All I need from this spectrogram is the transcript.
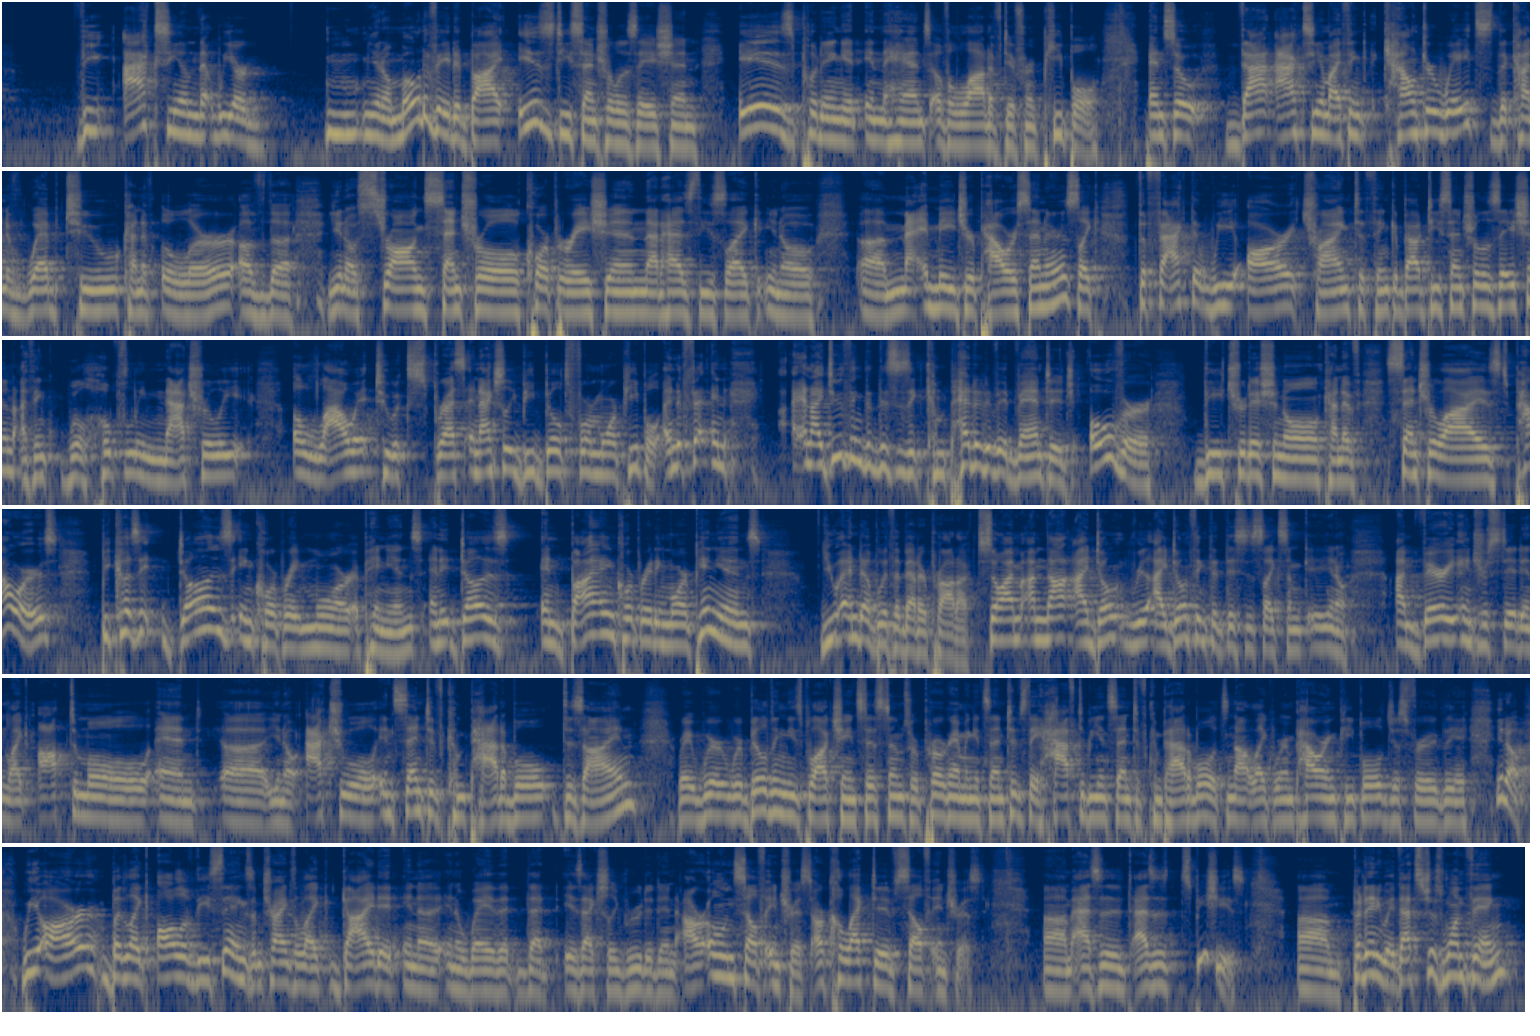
the axiom that we are you know motivated by is decentralization is putting it in the hands of a lot of different people. And so that axiom i think counterweights the kind of web 2 kind of allure of the you know strong central corporation that has these like you know uh, ma- major power centers. Like the fact that we are trying to think about decentralization i think will hopefully naturally allow it to express and actually be built for more people. And if and and I do think that this is a competitive advantage over the traditional kind of centralized powers because it does incorporate more opinions and it does and by incorporating more opinions you end up with a better product. So I'm, I'm not I don't really I don't think that this is like some you know I'm very interested in like optimal and uh, you know actual incentive compatible design. Right, we're we're building these blockchain systems. We're programming incentives. They have to be incentive compatible. It's not like we're empowering people just for the you know we are, but like all of these things, I'm trying to like guide it in a in a way that that is actually rooted in our own self interest, our collective self interest. Um, as a as a species. Um, but anyway, that's just one thing.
